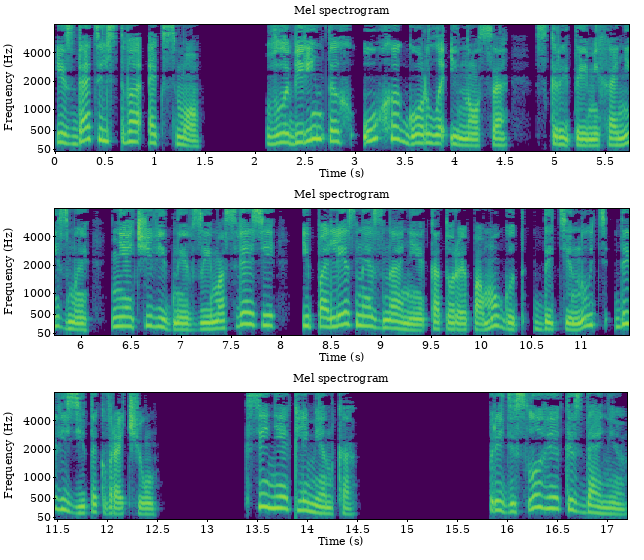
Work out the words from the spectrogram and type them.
Издательство «Эксмо». В лабиринтах уха, горла и носа скрытые механизмы, неочевидные взаимосвязи и полезные знания, которые помогут дотянуть до визита к врачу. Ксения Клименко. Предисловие к изданию.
